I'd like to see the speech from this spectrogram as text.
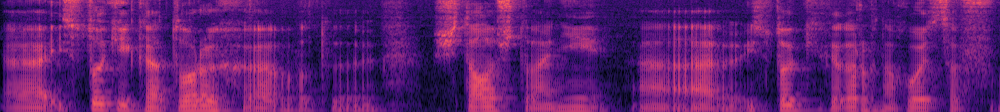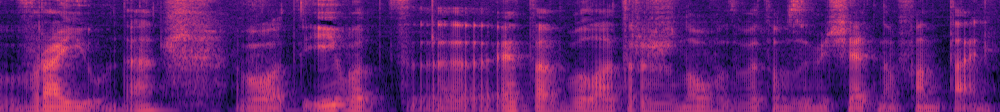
э, истоки которых э, вот, э, считалось, что они истоки которых находятся в, в раю, да, вот и вот это было отражено вот в этом замечательном фонтане.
